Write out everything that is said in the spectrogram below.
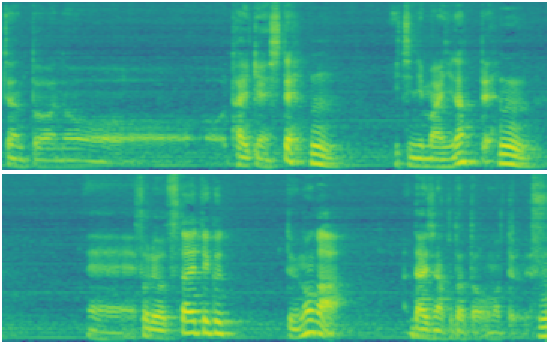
ちゃんとあの体験してうん一人前になって、うん。えーそれを伝えていくっていうのが大事なことだと思ってるんです。う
